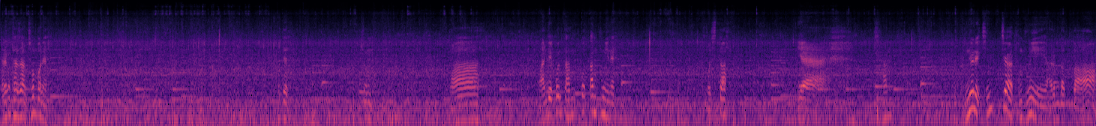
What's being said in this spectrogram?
자전거 타는 사람 처음 보네 완전 꽃단, 꽃단풍이네. 멋있다. 이야, 참. 금년에 진짜 단풍이 아름답다.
